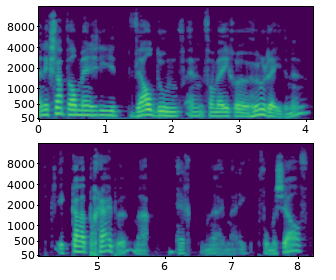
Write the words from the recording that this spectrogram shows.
En ik snap wel mensen die het wel doen en vanwege hun redenen. Ik, ik kan het begrijpen, maar echt, nee, maar ik, voor mezelf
